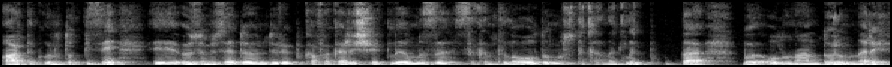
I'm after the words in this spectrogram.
artık unutup bizi e, özümüze döndürüp kafa karışıklığımızı, sıkıntılı olduğumuz tıkanıklıkta bu olunan durumları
